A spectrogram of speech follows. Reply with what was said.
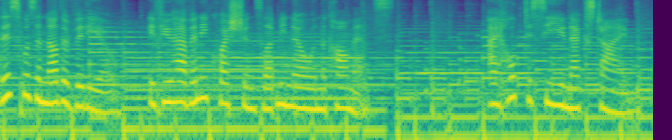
This was another video, if you have any questions let me know in the comments. I hope to see you next time.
